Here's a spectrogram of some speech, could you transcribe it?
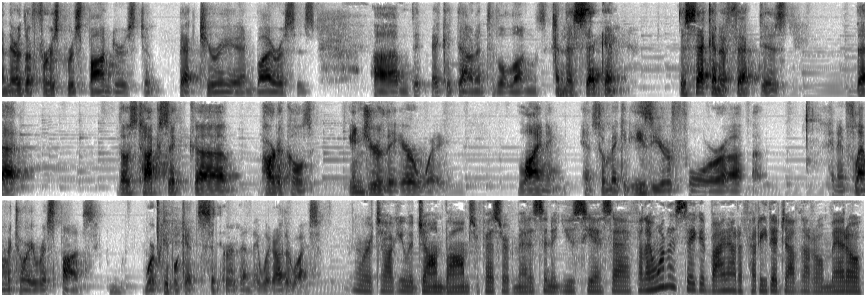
and they're the first responders to bacteria and viruses um, that make it down into the lungs. And the second, the second effect is that those toxic uh, particles injure the airway lining, and so make it easier for uh, an inflammatory response, where people get sicker than they would otherwise. We're talking with John Balmes, professor of medicine at UCSF. And I want to say goodbye now to Farida Jhabvala Romero,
